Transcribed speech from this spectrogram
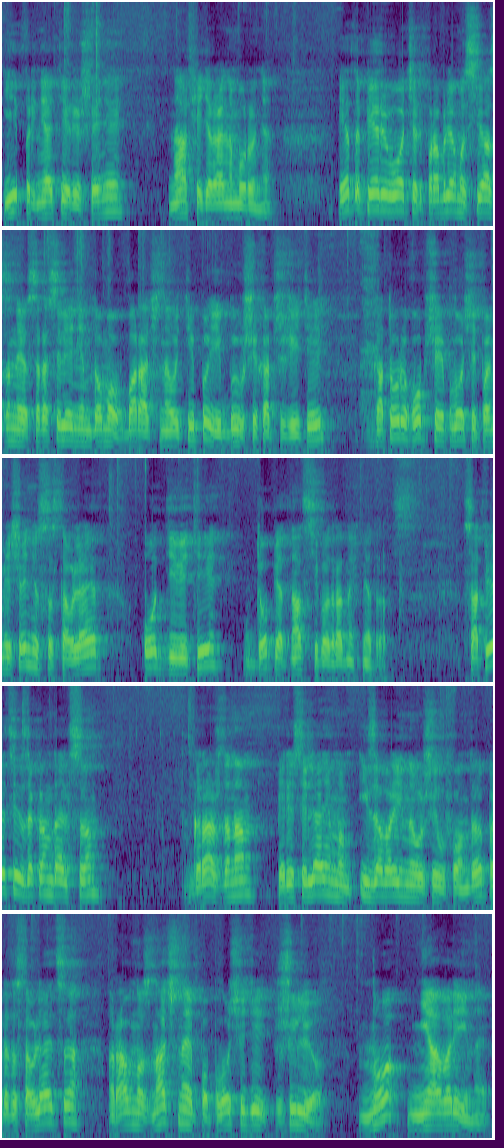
и принятия решений на федеральном уровне. Это в первую очередь проблемы, связанные с расселением домов барачного типа и бывших общежитий, которых общая площадь помещений составляет от 9 до 15 квадратных метров. В соответствии с законодательством гражданам, переселяемым из аварийного жилфонда, предоставляется равнозначное по площади жилье, но не аварийное.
